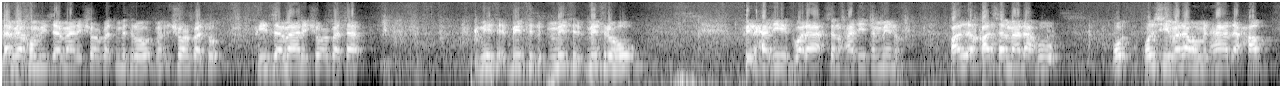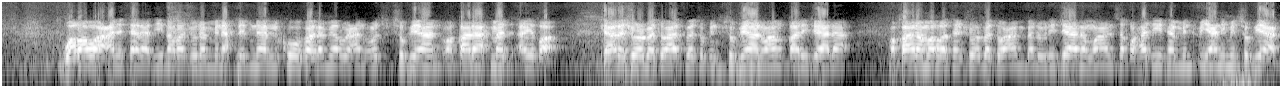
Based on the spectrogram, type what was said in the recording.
لم يكن في زمان شعبة مثل شعبة في زمان شعبة مثل مثل مثل مثله في الحديث ولا أحسن حديثا منه. قد قسم له قسم له من هذا حظ وروى عن ثلاثين رجلا من أهل ابن الكوفة لم يروي عنه سفيان وقال أحمد أيضا. كان شعبة أثبت بن سفيان وأنقى رجالا وقال مرة شعبة أنبل رجالا وأنسق حديثا من يعني من سفيان.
